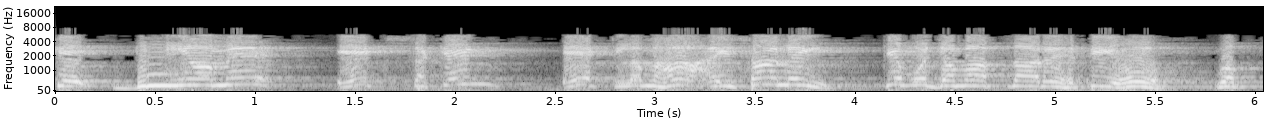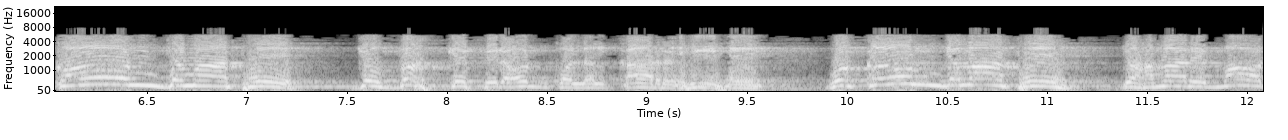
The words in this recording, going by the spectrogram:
کہ دنیا میں ایک سیکنڈ، ایک لمحہ ایسا نہیں کہ وہ جماعت نہ رہتی ہو، وہ کون جماعت ہے جو وقت کے فرعون کو للکار رہی ہے؟ وہ کون جماعت ہے جو ہمارے ماں اور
